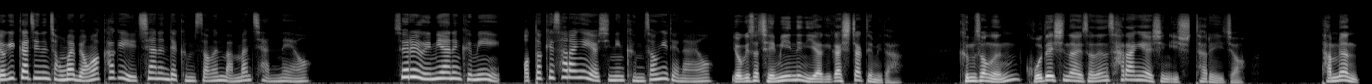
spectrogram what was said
여기까지는 정말 명확하게 일치하는데 금성은 만만치 않네요. 쇠를 의미하는 금이 어떻게 사랑의 여신인 금성이 되나요? 여기서 재미있는 이야기가 시작됩니다. 금성은 고대 신화에서는 사랑의 여신 이슈타르이죠. 반면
